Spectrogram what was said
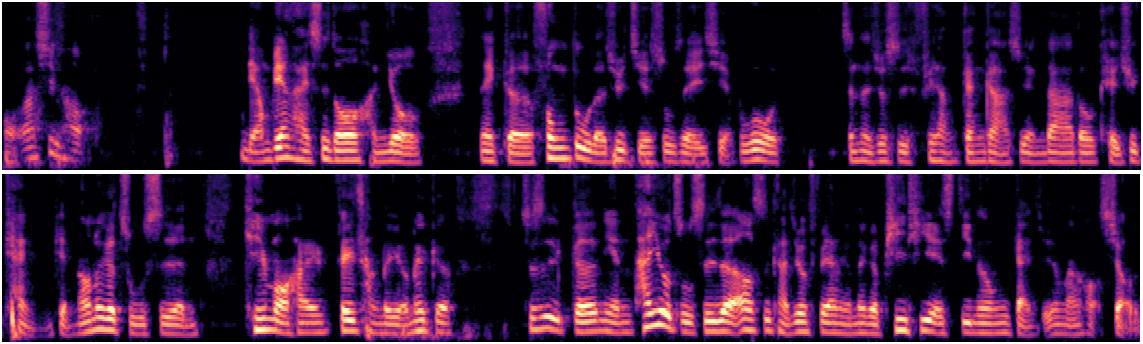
哦，那幸好两边还是都很有那个风度的去结束这一切。不过真的就是非常尴尬的事情，大家都可以去看影片。然后那个主持人 Kimo 还非常的有那个。就是隔年他又主持着奥斯卡，就非常有那个 PTSD 那种感觉，就蛮好笑的。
